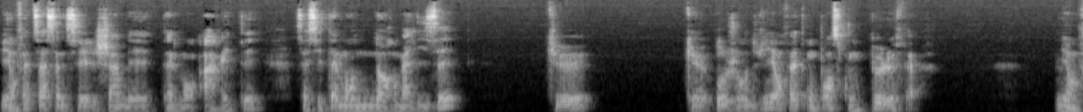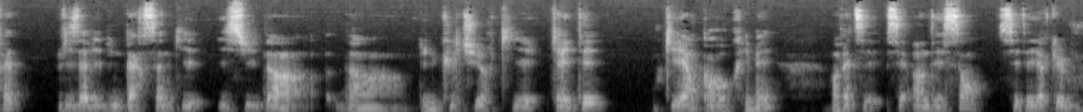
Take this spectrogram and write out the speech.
et en fait ça, ça ne s'est jamais tellement arrêté, ça s'est tellement normalisé que que aujourd'hui en fait on pense qu'on peut le faire. Mais en fait, vis-à-vis d'une personne qui est issue d'un, d'un, d'une culture qui est, qui a été, ou qui est encore opprimée, en fait, c'est, c'est indécent. C'est-à-dire que vous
